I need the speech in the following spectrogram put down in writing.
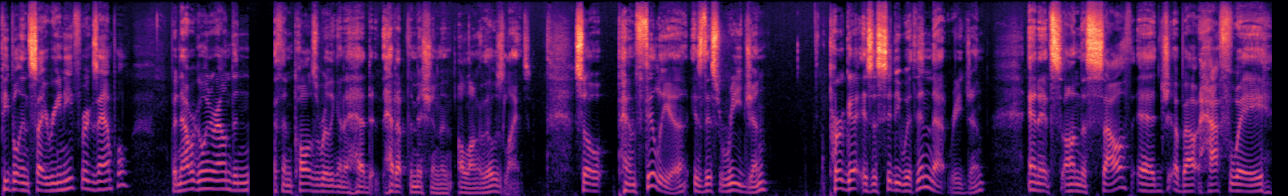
people in Cyrene, for example, but now we're going around the north, and Paul's really going to head, head up the mission along those lines. So Pamphylia is this region. Perga is a city within that region and it's on the south edge, about halfway,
